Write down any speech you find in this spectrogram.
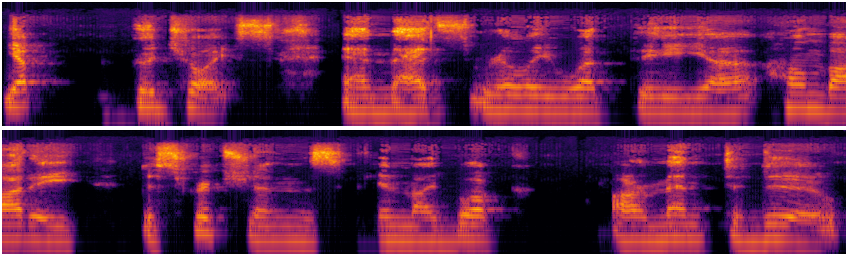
Yep, good choice. And that's really what the uh, homebody descriptions in my book are meant to do.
